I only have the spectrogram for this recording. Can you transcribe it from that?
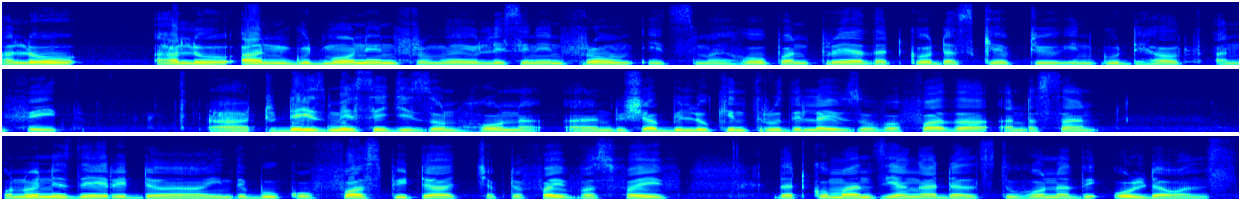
Hello, hello, and good morning from where you're listening from. It's my hope and prayer that God has kept you in good health and faith. Uh, today's message is on honor, and we shall be looking through the lives of a father and a son. On Wednesday, I read uh, in the book of First Peter, chapter five, verse five, that commands young adults to honor the older ones.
